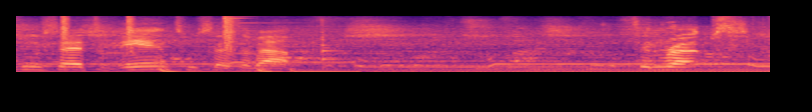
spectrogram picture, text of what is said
get this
